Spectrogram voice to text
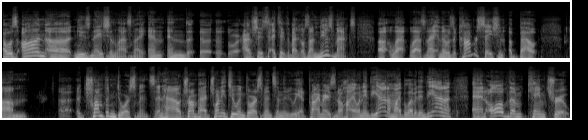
I was on uh, News Nation last night, and and uh, or actually I take the back. I was on Newsmax uh, la- last night, and there was a conversation about. Um, uh, Trump endorsements and how Trump had 22 endorsements, and we had primaries in Ohio and Indiana, my beloved Indiana, and all of them came true.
